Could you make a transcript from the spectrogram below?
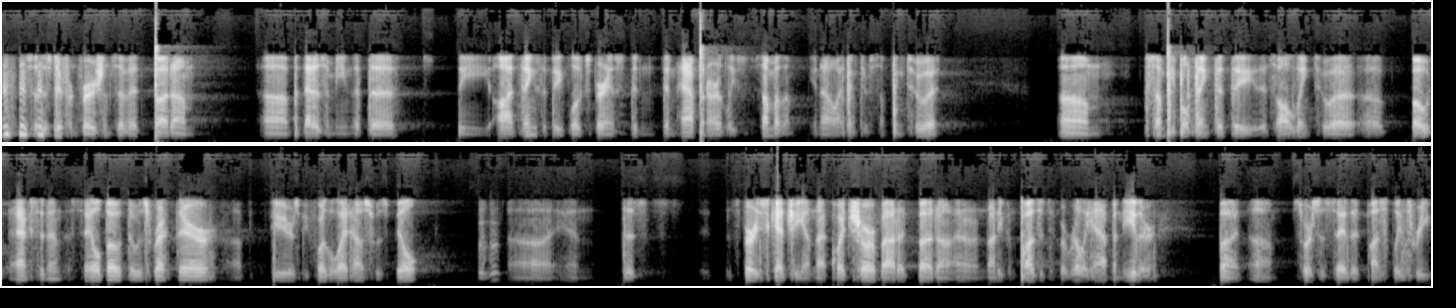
so there's different versions of it, but um, uh, but that doesn't mean that the the odd things that people experienced didn't didn't happen, or at least some of them. You know, I think there's something to it. Um, some people think that they it's all linked to a, a boat accident, a sailboat that was wrecked there uh, a few years before the lighthouse was built, uh, and this, it's very sketchy. I'm not quite sure about it, but uh, I'm not even positive it really happened either. But um, sources say that possibly three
